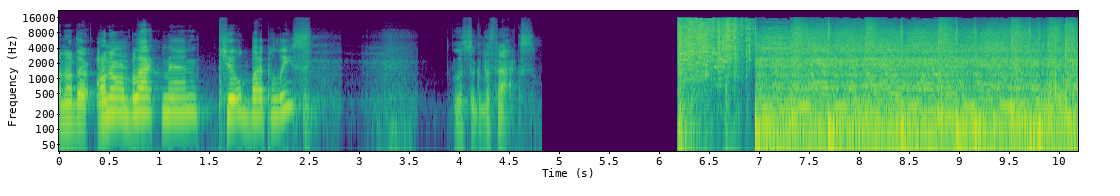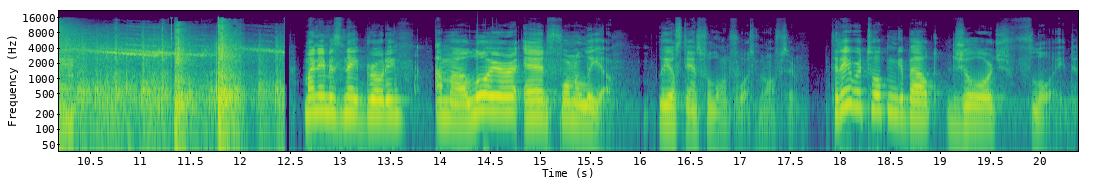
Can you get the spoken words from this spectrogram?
Another unarmed black man killed by police? Let's look at the facts. My name is Nate Broady. I'm a lawyer and former LEO. LEO stands for law enforcement officer. Today we're talking about George Floyd.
